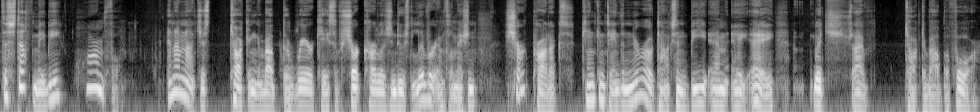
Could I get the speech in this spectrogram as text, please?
The stuff may be harmful. And I'm not just talking about the rare case of shark cartilage-induced liver inflammation. Shark products can contain the neurotoxin BMAA, which I've talked about before.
